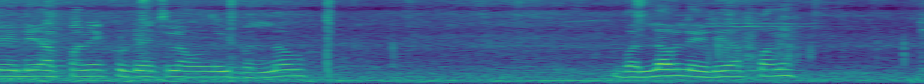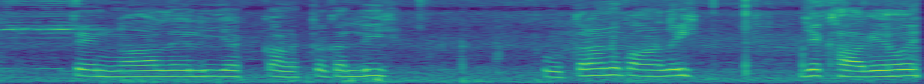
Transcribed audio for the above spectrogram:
ਲੈ ਲਿਆ ਆਪਾਂ ਨੇ ਖੁੱਡਿਆਂ ਚਲਾਉਣ ਲਈ ਬੱਲਬ। ਬੱਲਬ ਲੈ ਲਿਆ ਆਪਾਂ ਨੇ। ਤੇ ਨਾਲ ਲੈ ਲਈ ਹੈ ਕਣਕ ਕੱਲੀ ਕੂਤਰਾਂ ਨੂੰ ਪਾਉਣ ਲਈ। ਜੇ ਖਾ ਗਏ ਹੋਏ,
